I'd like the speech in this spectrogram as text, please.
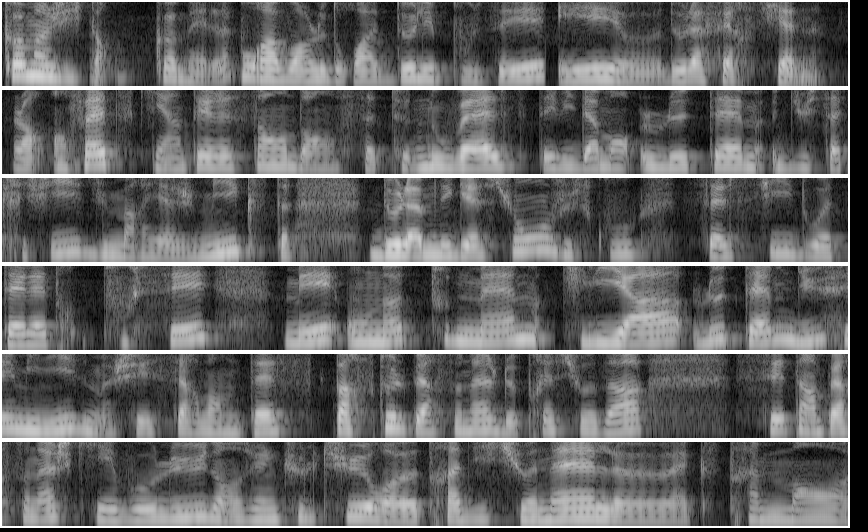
comme un gitan, comme elle, pour avoir le droit de l'épouser et euh, de la faire sienne. Alors en fait, ce qui est intéressant dans cette nouvelle, c'est évidemment le thème du sacrifice, du mariage mixte, de l'abnégation, jusqu'où celle-ci doit-elle être poussée, mais on note tout de même qu'il y a le thème du féminisme chez Cervantes, parce que le personnage de Preciosa, c'est un personnage qui évolue dans une culture euh, traditionnelle euh, extrêmement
